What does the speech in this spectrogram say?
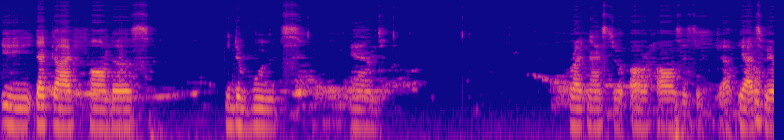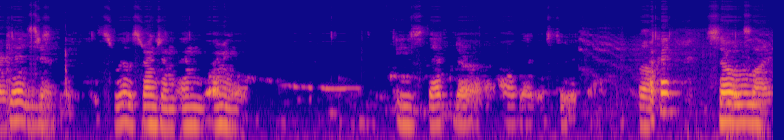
he, that guy found us in the woods, and right next to our house is a cat. Yeah, it's weird. Okay, It's it's, just, it's really strange, and, and I mean, is that there all that is to it? well, Okay, so like-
